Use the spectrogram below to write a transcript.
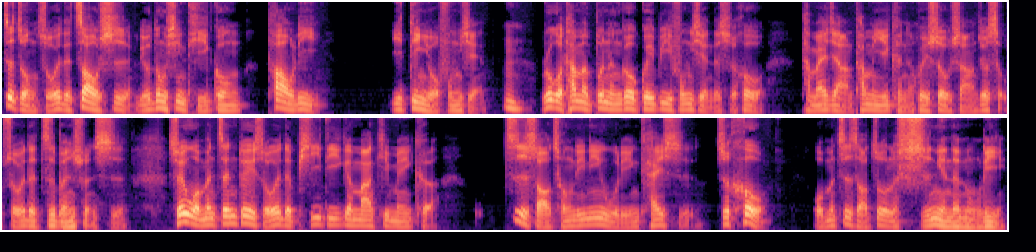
这种所谓的造势、流动性提供、套利，一定有风险。嗯，如果他们不能够规避风险的时候，坦白讲，他们也可能会受伤，就所所谓的资本损失。所以，我们针对所谓的 PD 跟 Market Maker，至少从零零五零开始之后，我们至少做了十年的努力，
